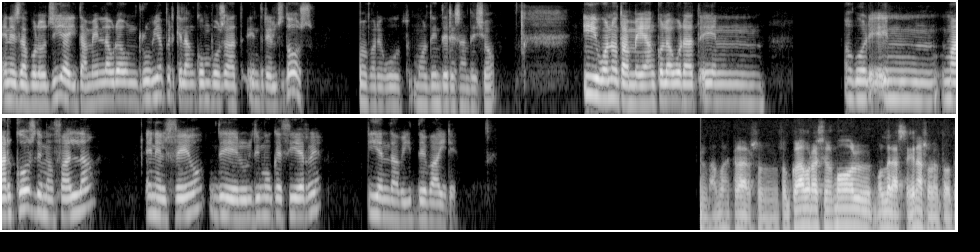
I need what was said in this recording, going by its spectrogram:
en els d'Apologia i també en Laura Rubia perquè l'han composat entre els dos. M'ha paregut molt interessant això. I bueno, també han col·laborat en, veure, en Marcos de Mafalda, en El Feo de L'último que cierre i en David de Baire. Vamos, clar, són, són col·laboracions molt, molt de l'escena, sobretot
